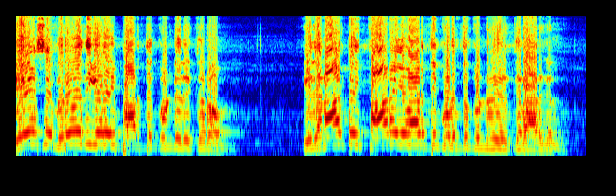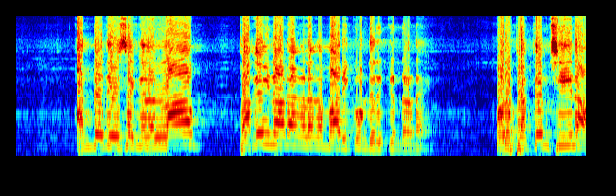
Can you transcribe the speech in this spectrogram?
தேச விரோதிகளை பார்த்து கொண்டிருக்கிறோம். இந்த நாட்டை தாரை வார்த்தி கொடுத்து கொண்டிருக்கிறார்கள். அந்த தேசங்கள் எல்லாம் பகை நாடுகளாக மாறிக்கொண்டிருக்கின்றன. ஒரு பக்கம் சீனா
